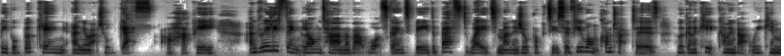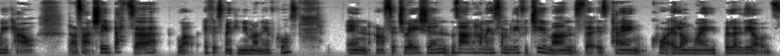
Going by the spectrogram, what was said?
people booking and your actual guests are happy and really think long term about what's going to be the best way to manage your property. So if you want contractors who are going to keep coming back week in, week out, that's actually better. Well, if it's making you money, of course, in our situation than having somebody for two months that is paying quite a long way below the odds.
